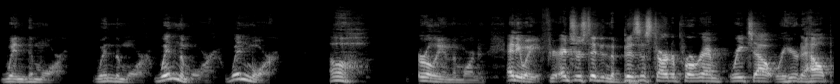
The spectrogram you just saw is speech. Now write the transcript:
win the more, win the more, win the more, win more. Oh, early in the morning. Anyway, if you're interested in the Business Starter Program, reach out. We're here to help.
